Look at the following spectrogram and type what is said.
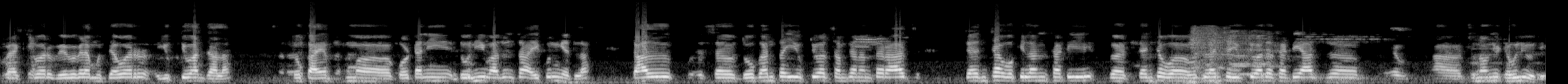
फॅक्टवर वेगवेगळ्या मुद्द्यावर युक्तिवाद झाला. तो काय कोर्टाने दोन्ही बाजूंचा ऐकून घेतला. काल दोघांचाही युक्तिवाद संपल्यानंतर आज त्यांच्या वकिलांसाठी त्यांच्या वकिलांच्या युक्तिवादासाठी आज सुनावणी ठेवली होती.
